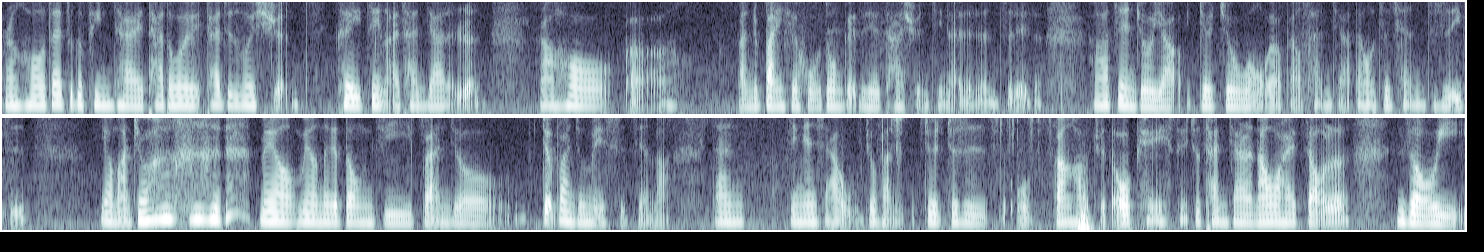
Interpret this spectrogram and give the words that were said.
然后在这个平台，他都会他就是会选可以进来参加的人，然后呃，反正就办一些活动给这些他选进来的人之类的。他之前就要就就问我要不要参加，但我之前就是一直，要么就 没有没有那个动机，不然就就不然就没时间啦。但今天下午就反就就是我刚好觉得 OK，所以就参加了。然后我还找了 Zoe，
